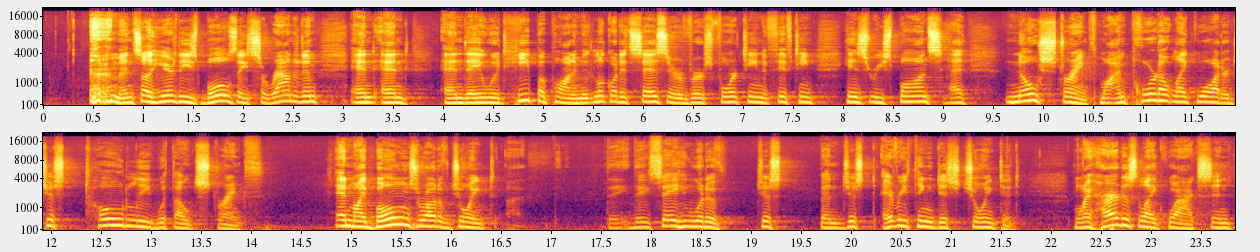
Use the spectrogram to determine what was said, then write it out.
and so here these bulls, they surrounded him and, and, and they would heap upon him. Look what it says there, verse 14 to 15. His response had no strength. I'm poured out like water, just totally without strength. And my bones are out of joint. Uh, they, they say he would have just been just everything disjointed. My heart is like wax. And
